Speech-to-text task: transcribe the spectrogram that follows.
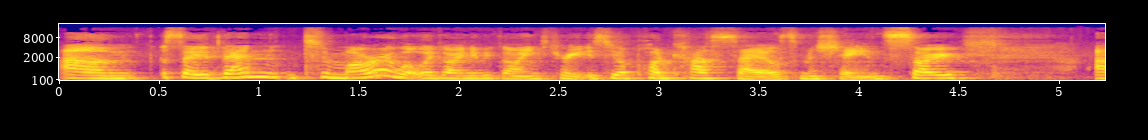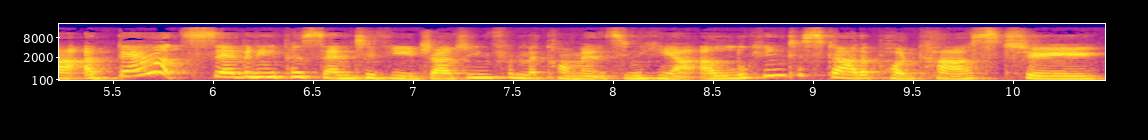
Um, so then tomorrow, what we're going to be going through is your podcast sales machine. So uh, about 70% of you, judging from the comments in here, are looking to start a podcast to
